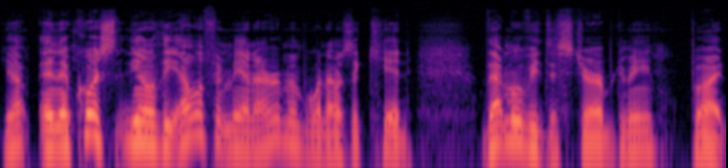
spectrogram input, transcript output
Yep. And of course, you know, The Elephant Man, I remember when I was a kid, that movie disturbed me, but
